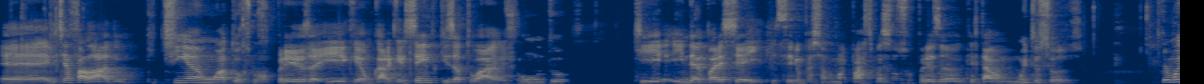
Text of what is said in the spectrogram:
É, ele tinha falado que tinha um ator surpresa aí, que é um cara que ele sempre quis atuar junto, que ainda ia aparecer aí, que seria um uma participação surpresa que ele estava muito ansioso. Tem a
